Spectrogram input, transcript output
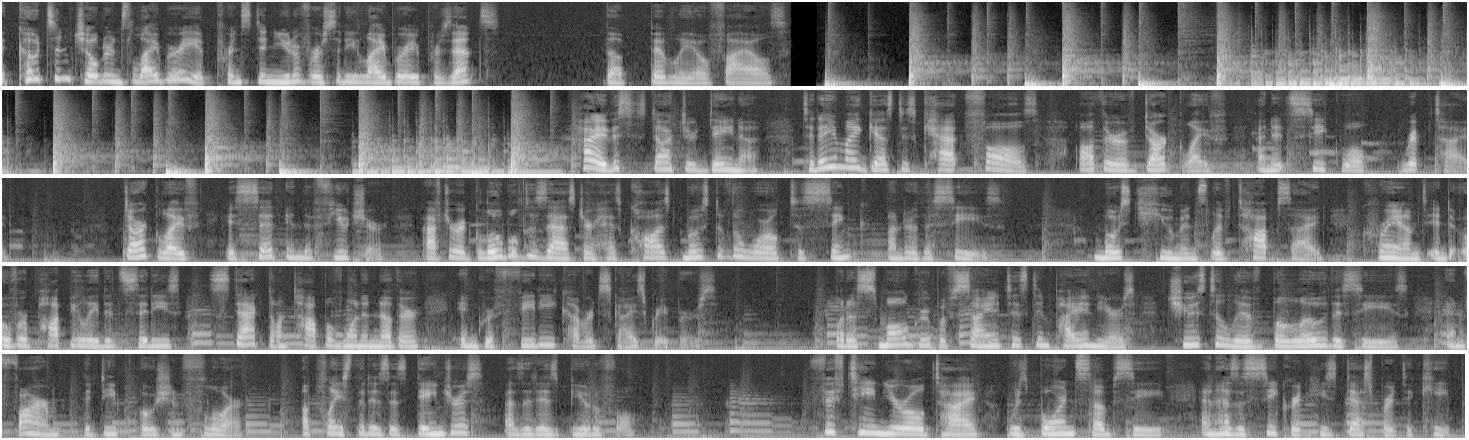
The Cotsen Children's Library at Princeton University Library presents The Bibliophiles. Hi, this is Dr. Dana. Today, my guest is Kat Falls, author of Dark Life and its sequel, Rip Tide. Dark Life is set in the future after a global disaster has caused most of the world to sink under the seas. Most humans live topside, crammed into overpopulated cities stacked on top of one another in graffiti covered skyscrapers. But a small group of scientists and pioneers choose to live below the seas and farm the deep ocean floor, a place that is as dangerous as it is beautiful. 15 year old Ty was born subsea and has a secret he's desperate to keep.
